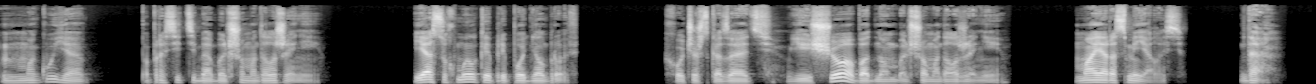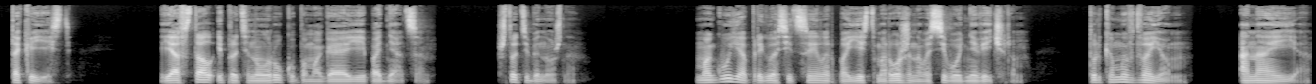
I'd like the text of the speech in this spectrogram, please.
Могу я попросить тебя о большом одолжении? Я с ухмылкой приподнял бровь. Хочешь сказать еще об одном большом одолжении? Майя рассмеялась. Да, так и есть. Я встал и протянул руку, помогая ей подняться. Что тебе нужно? Могу я пригласить Сейлор поесть мороженого сегодня вечером? Только мы вдвоем. Она и я.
